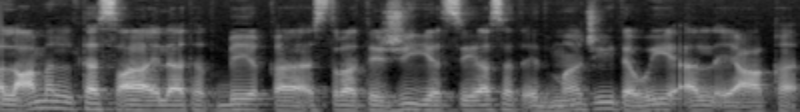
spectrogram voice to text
العمل تسعى إلى تطبيق استراتيجية سياسة إدماج ذوي الإعاقة.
